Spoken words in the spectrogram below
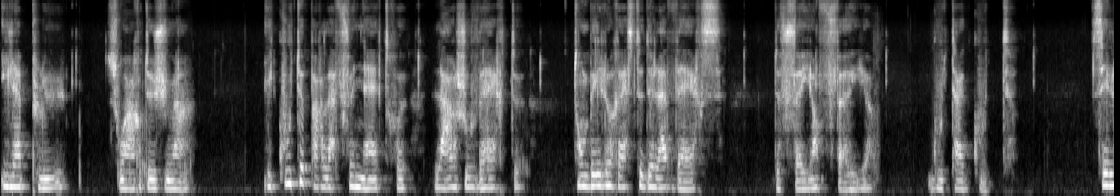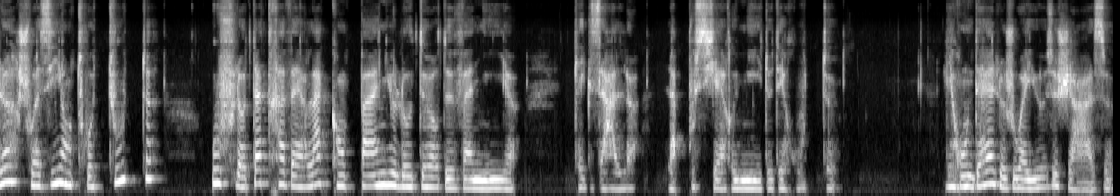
Il a plu, soir de juin. Écoute par la fenêtre large ouverte tomber le reste de la verse, de feuille en feuille, goutte à goutte. C'est l'heure choisie entre toutes où flotte à travers la campagne l'odeur de vanille qu'exhale la poussière humide des routes. L'hirondelle joyeuse jase.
